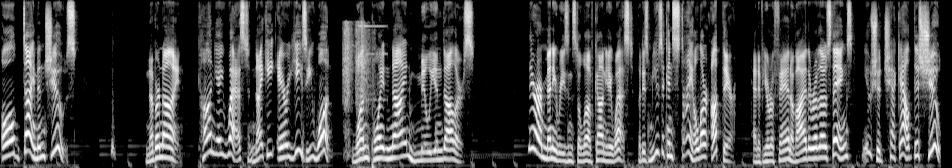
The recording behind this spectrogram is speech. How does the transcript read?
all diamond shoes. Number 9. Kanye West Nike Air Yeezy 1, $1.9 million. There are many reasons to love Kanye West, but his music and style are up there. And if you're a fan of either of those things, you should check out this shoe.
